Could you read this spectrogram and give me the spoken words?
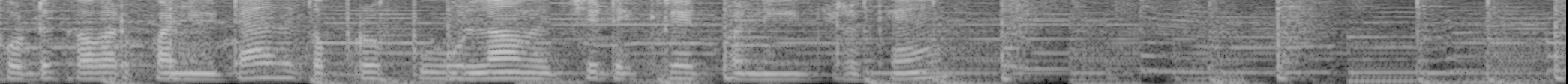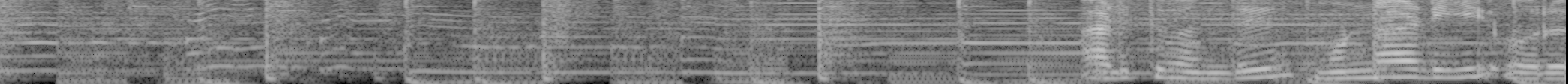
போட்டு கவர் பண்ணிவிட்டேன் அதுக்கப்புறம் பூவெலாம் வச்சு டெக்கரேட் பண்ணிகிட்ருக்கேன் அடுத்து வந்து முன்னாடி ஒரு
